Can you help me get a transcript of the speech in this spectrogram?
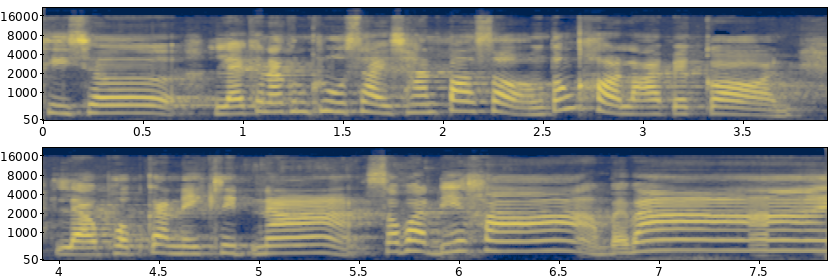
ทีเชอร์และคณะคุณครูสายชั้นป .2 ต้องขอลาไปก่อน แล้วพบกันในคลิปหน้า สวัสดีค่ะ บ๊ายบาย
